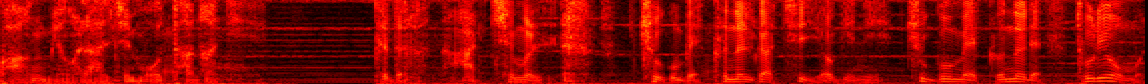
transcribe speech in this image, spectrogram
광명을 알지 못하나니 그들은 아침을 죽음의 그늘같이 여기니 죽음의 그늘의 두려움을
